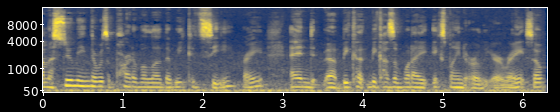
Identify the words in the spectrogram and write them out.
am assuming there was a part of Allah that we could see right? And uh, because because of what I explained earlier right? So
